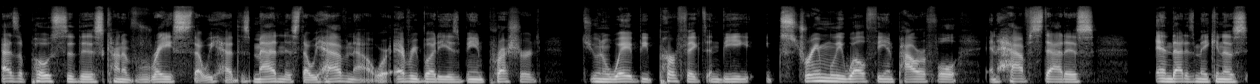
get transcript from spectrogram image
as opposed to this kind of race that we had this madness that we have now where everybody is being pressured to in a way be perfect and be extremely wealthy and powerful and have status and that is making us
